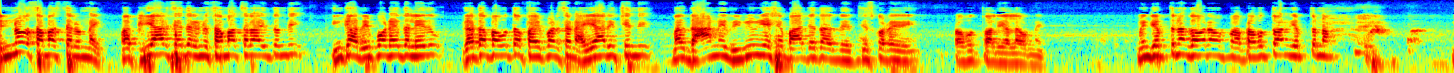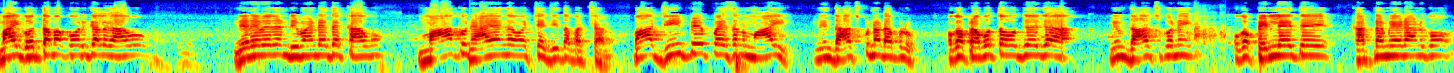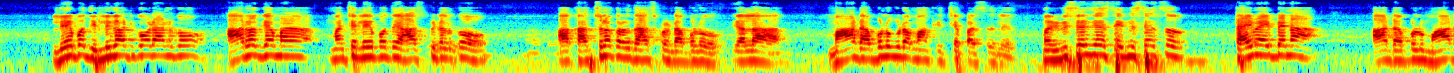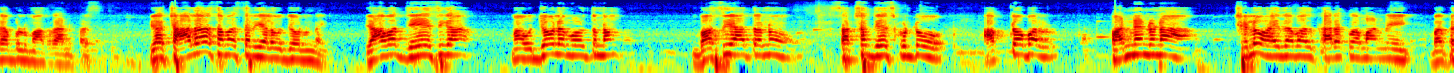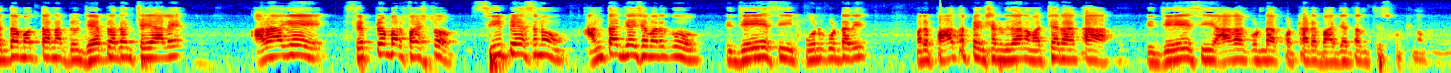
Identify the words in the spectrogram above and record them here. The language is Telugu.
ఎన్నో సమస్యలు ఉన్నాయి. మరి పిఆర్సీ అయితే రెండు సంవత్సరాలు అవుతుంది. ఇంకా రిపోర్ట్ అయితే లేదు. గత ప్రభుత్వం ఫైవ్ పర్సెంట్ ఐఆర్ ఇచ్చింది. మరి దాన్ని రివ్యూ చేసే బాధ్యత తీసుకునే ప్రభుత్వాలు ఎలా ఉన్నాయి? మేము చెప్తున్నాం గౌరవ ప్రభుత్వానికి చెప్తున్నాం. మా గొంతమ్మ కోరికలు కావు. నెరవేరని డిమాండ్ అయితే కావు. మాకు న్యాయంగా వచ్చే జీతపత్యాలు మా జీపే పైసలు మాయి. మేము దాచుకున్న డబ్బులు. ఒక ప్రభుత్వ ఉద్యోగిగా మేము దాచుకొని ఒక పెళ్ళి అయితే కట్నం వేయడానికో లేకపోతే ఇల్లు కట్టుకోవడానికో ఆరోగ్యం మంచి లేకపోతే హాస్పిటల్కో ఆ ఖర్చుల కొరకు దాచుకున్న డబ్బులు ఇలా మా డబ్బులు కూడా మాకు ఇచ్చే పరిస్థితి లేదు. మరి ఇన్సూరెన్స్ చేస్తే ఇన్సూరెన్స్ టైం అయిపోయినా ఆ డబ్బులు మా డబ్బులు మాకు రాని పరిస్థితి. ఇక చాలా సమస్యలు ఇలా ఉద్యోగులు ఉన్నాయి. యావత్ జేఏసీగా మా ఉద్యోగులను కోరుతున్నాం. బస్సు యాత్రను సక్సెస్ చేసుకుంటూ అక్టోబర్ పన్నెండున చెలో హైదరాబాద్ కార్యక్రమాన్ని పెద్ద మొత్తాన జయప్రదం చేయాలి. అలాగే సెప్టెంబర్ ఫస్ట్ సిపిఎస్ను అంతం చేసే వరకు ఈ జేఏసీ పూనుకుంటది. మరి పాత పెన్షన్ విధానం వచ్చేదాకా ఈ జేఏసీ ఆగకుండా కొట్టాడే బాధ్యతను తీసుకుంటున్నాం.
